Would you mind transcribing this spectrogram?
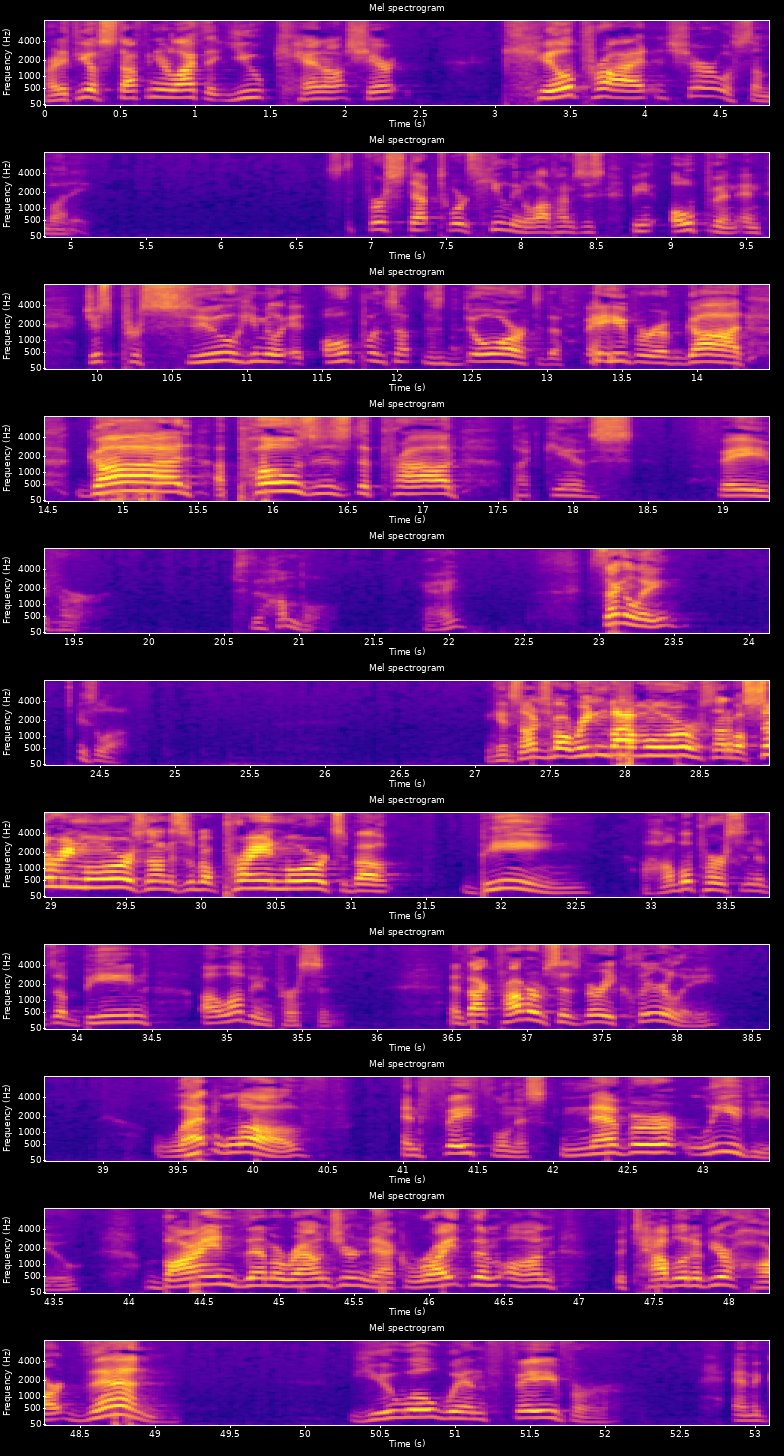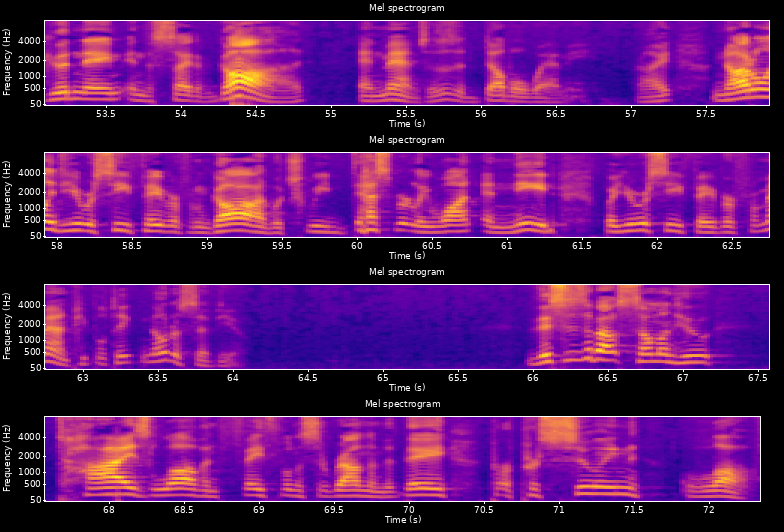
All right, if you have stuff in your life that you cannot share, kill pride and share it with somebody. It's the first step towards healing a lot of times just being open and just pursue humility. It opens up this door to the favor of God. God opposes the proud, but gives favor to the humble. Okay? Secondly, is love. Again, it's not just about reading the Bible more, it's not about serving more, it's not just about praying more, it's about being a humble person, it's about being a loving person. In fact, Proverbs says very clearly let love and faithfulness never leave you. Bind them around your neck, write them on the tablet of your heart. Then you will win favor and a good name in the sight of God and men. So this is a double whammy, right? Not only do you receive favor from God, which we desperately want and need, but you receive favor from man. People take notice of you. This is about someone who ties love and faithfulness around them, that they are pursuing love.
